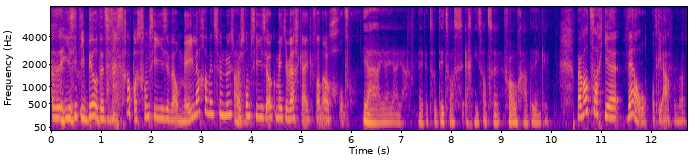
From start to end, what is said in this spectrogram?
Eh, Je ziet die beelden, het is best grappig. Soms zie je ze wel meelachen met zo'n lus, maar Oh. soms zie je ze ook een beetje wegkijken van, oh god. Ja, ja, ja, ja. Nee, dit, dit was echt niet wat ze voor ogen hadden, denk ik. Maar wat zag je wel op die avonden?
